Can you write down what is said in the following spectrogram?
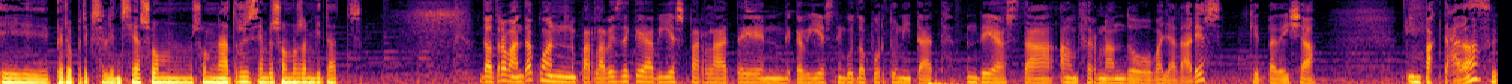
i, però per excel·lència som, som natros i sempre som els invitats. D'altra banda, quan parlaves de que havies parlat, en, que havies tingut l'oportunitat d'estar amb Fernando Valladares, que et va deixar impactada, sí.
